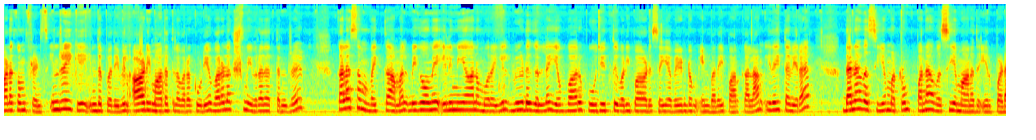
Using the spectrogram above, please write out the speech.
வணக்கம் ஃப்ரெண்ட்ஸ் இன்றைக்கு இந்த பதிவில் ஆடி மாதத்தில் வரக்கூடிய வரலட்சுமி விரதத்தன்று கலசம் வைக்காமல் மிகவும் எளிமையான முறையில் வீடுகளில் எவ்வாறு பூஜித்து வழிபாடு செய்ய வேண்டும் என்பதை பார்க்கலாம். இதை தவிர தனவசியம் மற்றும் பணவசியமானது ஏற்பட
